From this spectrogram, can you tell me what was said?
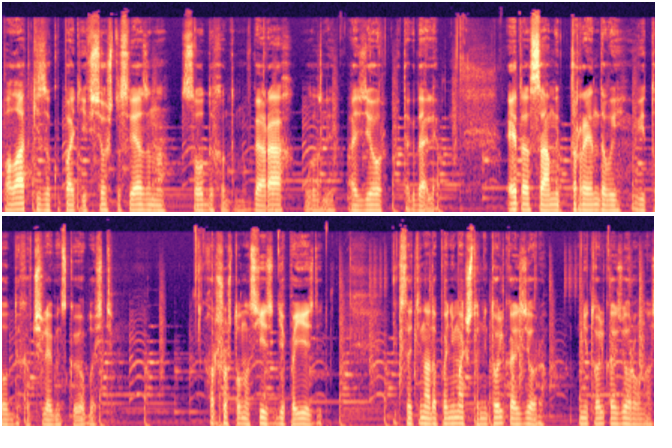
палатки закупать и все, что связано с отдыхом там, в горах, возле озер и так далее. Это самый трендовый вид отдыха в Челябинской области. Хорошо, что у нас есть где поездить. Кстати, надо понимать, что не только озера. Не только озера у нас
